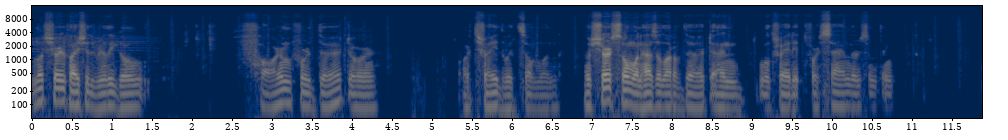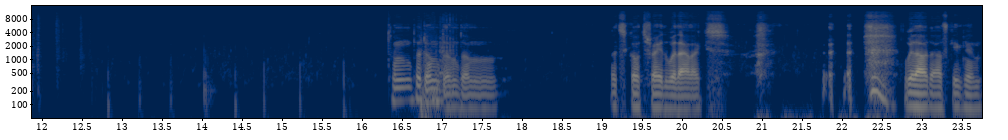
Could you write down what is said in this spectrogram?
I'm not sure if I should really go farm for dirt or or trade with someone. I'm sure someone has a lot of dirt and will trade it for sand or something. Dum dum dum dum dum. Let's go trade with Alex. Without asking him.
